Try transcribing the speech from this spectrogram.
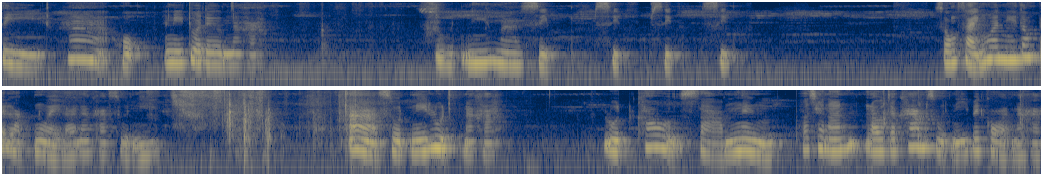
สี่ห้าหกอันนี้ตัวเดิมนะคะ สูตรนี้มาสิบสิบสิบสิบสงสัยงวดนี้ต้องเป็นหลักหน่วยแล้วนะคะ สูตรนี้ อ่า สูตรนี้หลุดนะคะ หลุดเข้าสามหนึ่งเพราะฉะนั้นเราจะข้ามสูตรนี้ไปก่อนนะคะ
